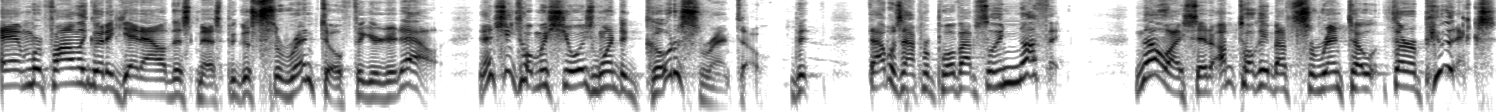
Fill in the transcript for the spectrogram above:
And we're finally going to get out of this mess because Sorrento figured it out. And then she told me she always wanted to go to Sorrento. But that was apropos of absolutely nothing. No, I said, I'm talking about Sorrento Therapeutics.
